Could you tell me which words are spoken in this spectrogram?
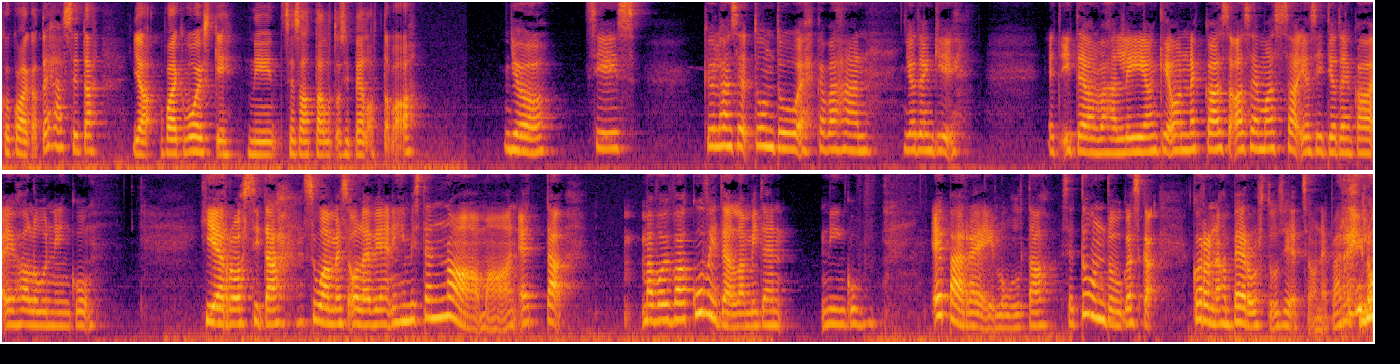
koko aika tehdä sitä, ja vaikka voiskin, niin se saattaa olla tosi pelottavaa. Joo, siis kyllähän se tuntuu ehkä vähän jotenkin, että itse on vähän liiankin onnekkaassa asemassa ja sitten jotenkaan ei halua niinku hieroa sitä Suomessa olevien ihmisten naamaan. Että mä voin vaan kuvitella, miten niinku epäreilulta se tuntuu, koska koronahan perustuu siihen, että se on epäreilu.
